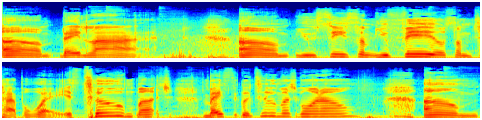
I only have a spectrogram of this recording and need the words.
um, they lie. Um, you see some, you feel some type of way. It's too much, basically too much going on. Um,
